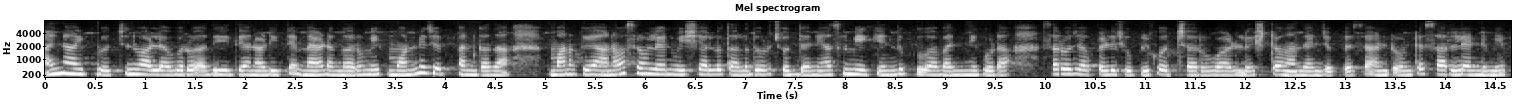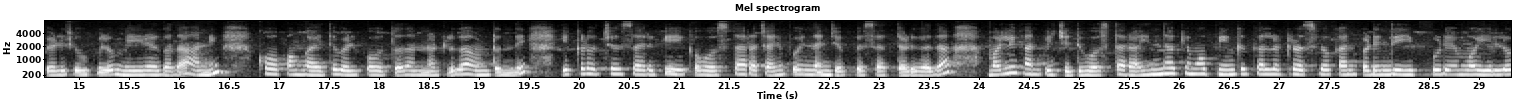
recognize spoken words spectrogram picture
అయినా ఇప్పుడు వచ్చిన వాళ్ళు ఎవరు? అది ఇది అని అడిగితే మేడం గారు మీకు మొన్నే చెప్పాను కదా మనకి అనవసరం లేని విషయాల్లో తలదూర్చొద్దని. అసలు మీకు ఎందుకు అవన్నీ కూడా? సరోజ పెళ్ళి చూపులకు వచ్చారు. వాళ్ళు ఇష్టం అని చెప్పేసి అంటూ ఉంటే సర్లేండి మీ పెళ్ళి చూపులు మీరే కదా అని కోపంగా అయితే వెళ్ళిపోతుంది అన్నట్లుగా ఉంటుంది. ఇక్కడ వచ్చేసరికి ఇక వస్తారా? చనిపోయిందని చెప్పేసి అత్తాడు కదా. మళ్ళీ కనిపించింది వస్తారా? ఇందాకేమో పింక్ కలర్ డ్రెస్లో కనపడింది ఇప్పుడేమో ఎల్లో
